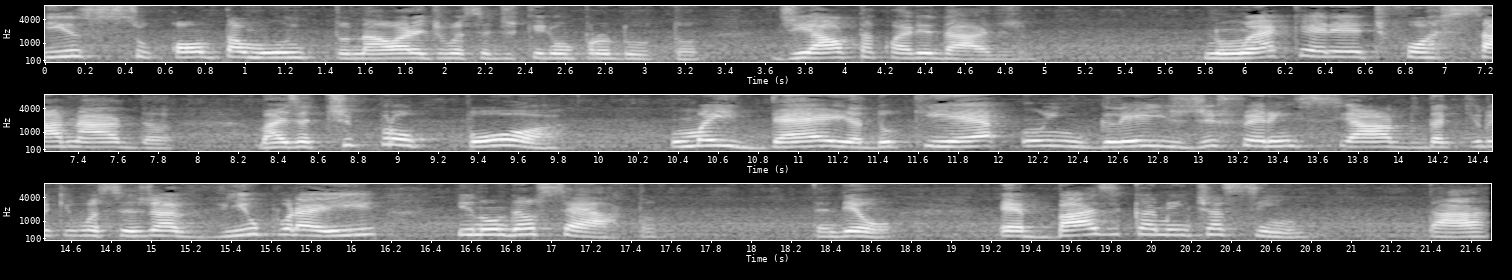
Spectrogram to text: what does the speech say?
isso conta muito na hora de você adquirir um produto de alta qualidade. Não é querer te forçar nada, mas é te propor uma ideia do que é um inglês diferenciado daquilo que você já viu por aí e não deu certo. Entendeu? É basicamente assim, tá?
